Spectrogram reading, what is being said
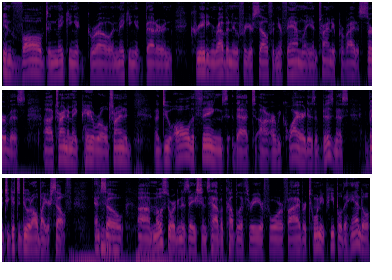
involved in making it grow and making it better and creating revenue for yourself and your family and trying to provide a service, uh, trying to make payroll, trying to do all the things that are required as a business but you get to do it all by yourself. And so uh, most organizations have a couple of three or four or five or 20 people to handle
